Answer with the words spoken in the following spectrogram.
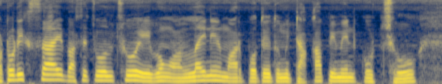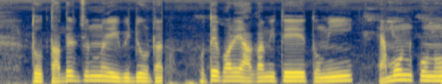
অটোরিকশায় বাসে চলছো এবং অনলাইনের মারফতে তুমি টাকা পেমেন্ট করছ, তো তাদের জন্য এই ভিডিওটা হতে পারে আগামীতে তুমি এমন কোনো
